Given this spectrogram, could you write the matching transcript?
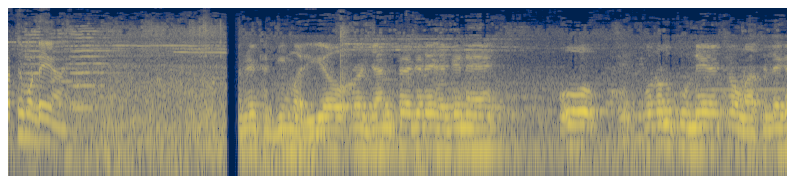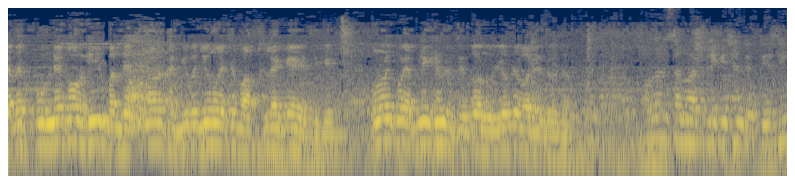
8 ਮੁੰਡੇ ਆ। ਨੇ ਠੱਗੀ ਮਾਰੀ ਆ ਔਰ ਏਜੰਟ ਜਿਹੜੇ ਹੈਗੇ ਨੇ ਉਹ ਉਹਨਾਂ ਨੂੰ ਪੂਨੇ ਚੜਾਉਣਾ ਤੇ ਲੈ ਗਿਆ ਤੇ ਪੂਨੇ ਤੋਂ ਹੀ ਬੰਦੇ ਜਿਹਨਾਂ ਨੇ ਠੱਗੀ ਵੱਜੀ ਉਹਨੂੰ ਇੱਥੇ ਵਾਪਸ ਲੈ ਕੇ ਆਏ ਸੀਗੇ। ਉਹਨਾਂ ਨੇ ਕੋਈ ਐਪਲੀਕੇਸ਼ਨ ਦਿੱਤੀ ਤੁਹਾਨੂੰ ਜੀ ਉਹਦੇ ਬਾਰੇ? ਦਿਓ ਜੀ ਉਹਨਾਂ ਨੇ ਸਾਨੂੰ ਐਪਲੀਕੇਸ਼ਨ ਦਿੱਤੀ ਸੀ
